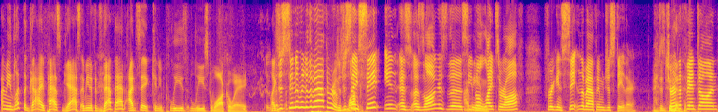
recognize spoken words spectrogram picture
I mean, let the guy pass gas. I mean, if it's that bad, I'd say, can you please at least walk away? Like, just send him into the bathroom. just Just, say sit in as as long as the I seatbelt mean- lights are off. Freaking sit in the bathroom. and Just stay there. Just turn the vent on.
